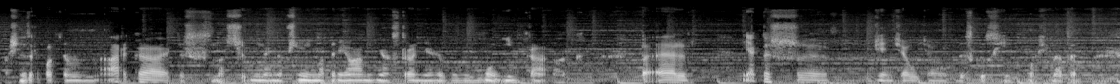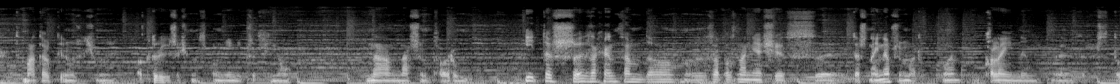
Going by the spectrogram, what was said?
właśnie z raportem ARKA, jak też z naszymi najnowszymi materiałami na stronie www.infra.org.pl, jak też wzięcia udziału w dyskusji właśnie na te tematy, o, którym żeśmy, o których żeśmy wspomnieli przed chwilą na naszym forum. I też zachęcam do zapoznania się z też najnowszym artykułem, kolejnym zresztą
